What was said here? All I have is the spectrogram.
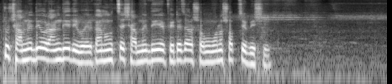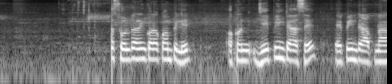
একটু সামনে দিয়েও রাং দিয়ে দিব, এর কারণ হচ্ছে সামনে দিয়ে ফেটে যাওয়ার সম্ভাবনা সবচেয়ে বেশি। সোল্ডারিং করা কমপ্লিট এখন যে পিনটা আছে, এই পিনটা আপনার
